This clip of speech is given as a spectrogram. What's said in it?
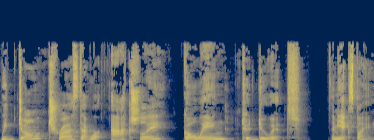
We don't trust that we're actually going to do it. Let me explain.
